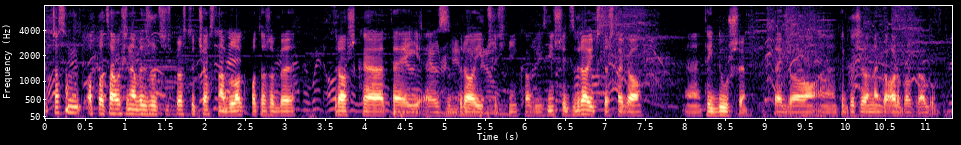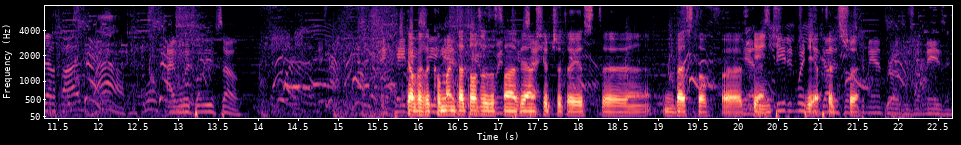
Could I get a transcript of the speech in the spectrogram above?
y, czasem opłacało się nawet rzucić po prostu cios na blok po to, żeby troszkę tej e, zbroi przeciwnikowi zniszczyć zbroi, czy też tego, e, tej duszy, tego, e, tego zielonego orba w. I. Ciekawe, że komentatorzy zastanawiają się, czy to jest e, best of e, Yeah, the 5, speed in which czyli he does FT3. those command throws is amazing.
